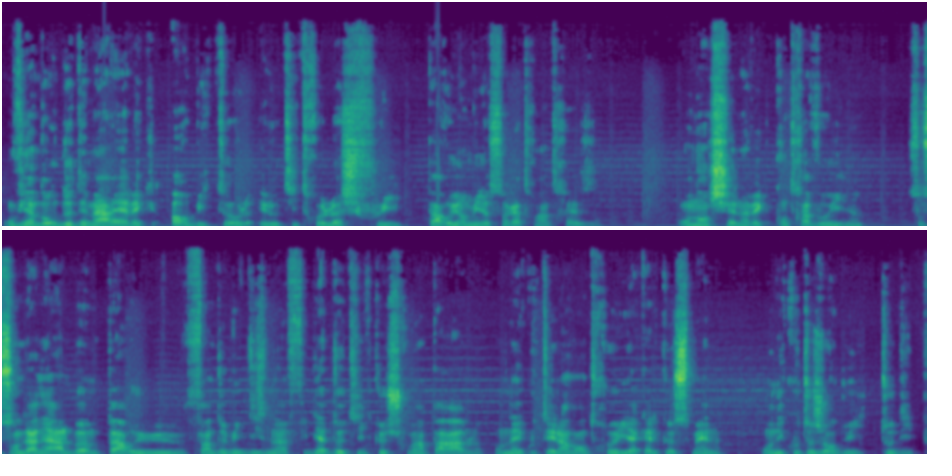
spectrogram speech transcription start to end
On vient donc de démarrer avec Orbital et le titre Lush Free, paru en 1993. On enchaîne avec Contravoid. Sur son dernier album paru fin 2019, il y a deux titres que je trouve imparables. On a écouté l'un d'entre eux il y a quelques semaines. On écoute aujourd'hui Too Deep.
